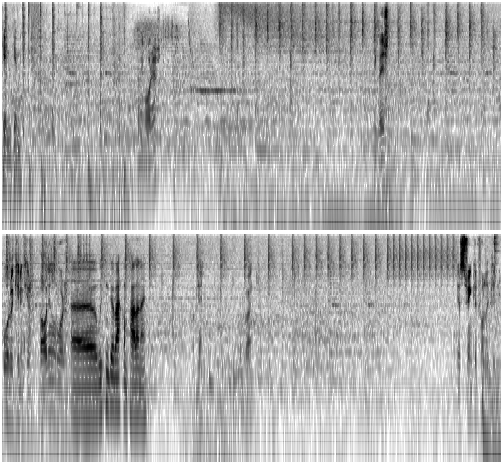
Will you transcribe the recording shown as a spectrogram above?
He kicked me, kicked me. Coming warrior. Evasion. Who are we killing here? Paladin or warrior? Uh, we can go back on Pala now. Okay. Going. Yes, trinket for the kidney.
